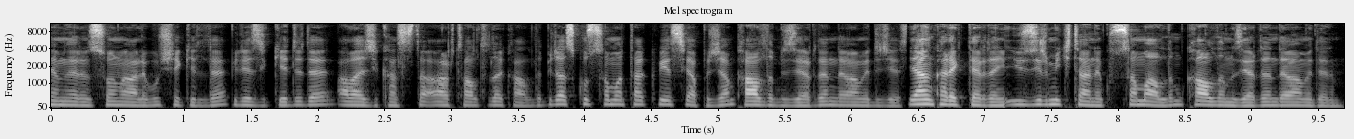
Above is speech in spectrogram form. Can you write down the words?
İtemlerin son hali bu şekilde. Bilezik 7'de alacı kasta artı 6'da kaldı. Biraz kutsama takviyesi yapacağım. Kaldığımız yerden devam edeceğiz. Yan karakterden 122 tane kutsama aldım. Kaldığımız yerden devam edelim.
